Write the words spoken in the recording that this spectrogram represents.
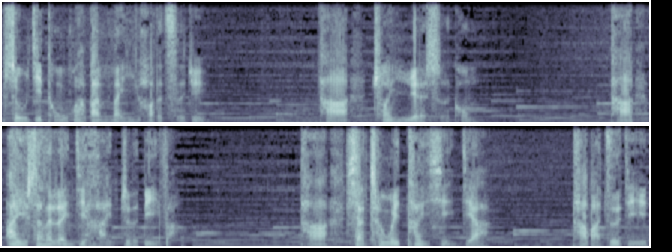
收集童话般美好的词句。他穿越了时空。他爱上了人迹罕至的地方。他想成为探险家。他把自己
